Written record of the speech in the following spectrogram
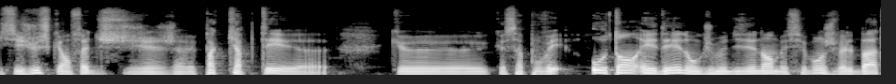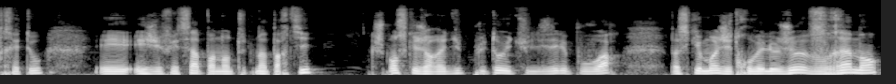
C'est juste qu'en fait, j'avais pas capté euh, que que ça pouvait autant aider. Donc je me disais non, mais c'est bon, je vais le battre et tout. Et, et j'ai fait ça pendant toute ma partie. Je pense que j'aurais dû plutôt utiliser les pouvoirs parce que moi j'ai trouvé le jeu vraiment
